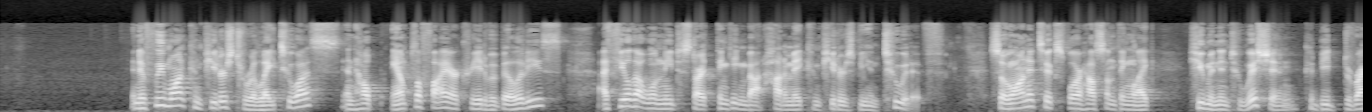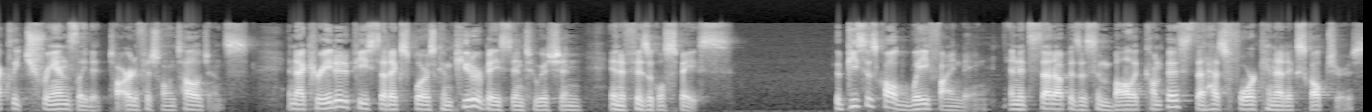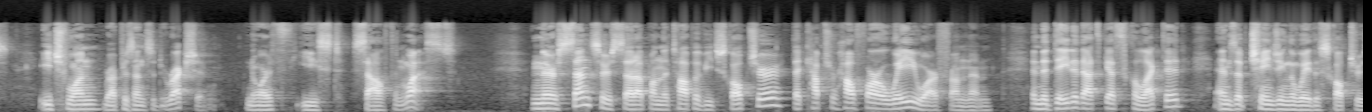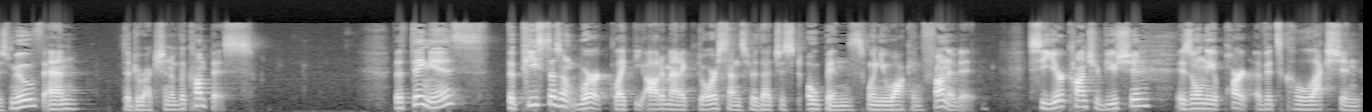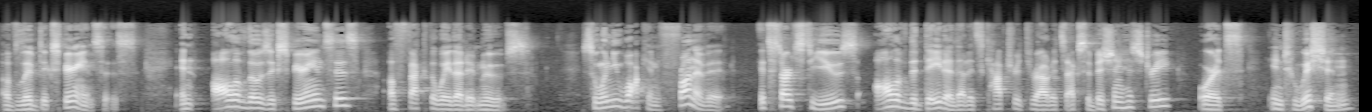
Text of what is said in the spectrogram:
And if we want computers to relate to us and help amplify our creative abilities, I feel that we'll need to start thinking about how to make computers be intuitive. So I wanted to explore how something like human intuition could be directly translated to artificial intelligence. And I created a piece that explores computer based intuition in a physical space. The piece is called Wayfinding, and it's set up as a symbolic compass that has four kinetic sculptures. Each one represents a direction north, east, south, and west. And there are sensors set up on the top of each sculpture that capture how far away you are from them. And the data that gets collected ends up changing the way the sculptures move and the direction of the compass. The thing is, the piece doesn't work like the automatic door sensor that just opens when you walk in front of it. See, your contribution is only a part of its collection of lived experiences. And all of those experiences affect the way that it moves. So when you walk in front of it, it starts to use all of the data that it's captured throughout its exhibition history or its intuition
